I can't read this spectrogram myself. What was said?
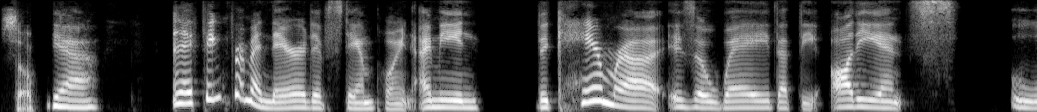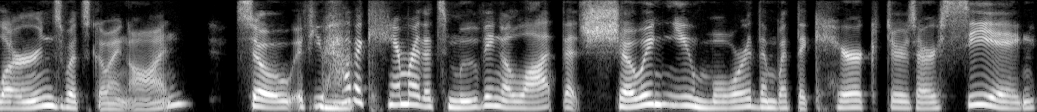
So Yeah. And I think from a narrative standpoint, I mean, the camera is a way that the audience learns what's going on. So if you Mhm. have a camera that's moving a lot, that's showing you more than what the characters are seeing,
